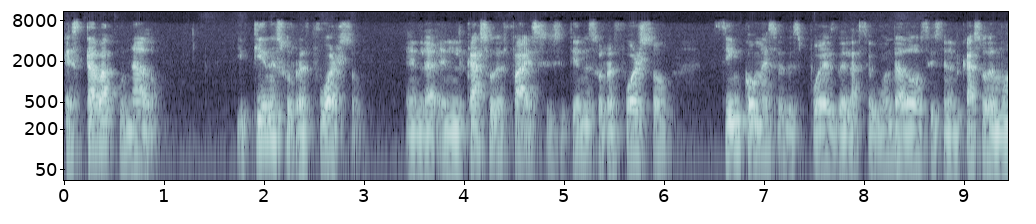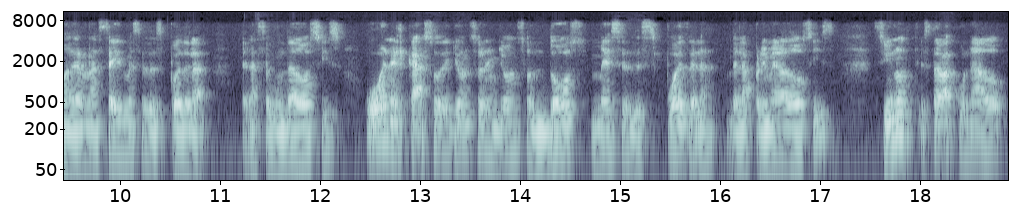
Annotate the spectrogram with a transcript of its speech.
está vacunado y tiene su refuerzo, en, en el caso de Pfizer, si tiene su refuerzo cinco meses después de la segunda dosis, en el caso de Moderna, seis meses después de la, de la segunda dosis, o en el caso de Johnson Johnson, dos meses después de la, de la primera dosis, si uno está vacunado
